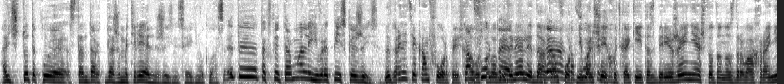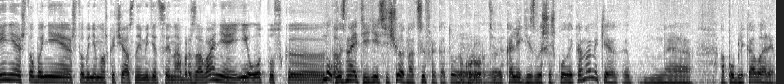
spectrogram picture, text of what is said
А ведь что такое стандарт даже материальной жизни среднего класса? Это, так сказать, нормальная европейская жизнь. Ну, это да? понятие комфорта. Из того, что вы определяли, да, да, комфорт. комфортная Небольшие жизнь. хоть какие-то сбережения, что-то на здравоохранение, чтобы, не, чтобы немножко частная медицина, образование и отпуск. э, Ну, там. вы знаете, есть еще одна цифра, которую э, коллеги из Высшей школы экономики э, э, опубликовали.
